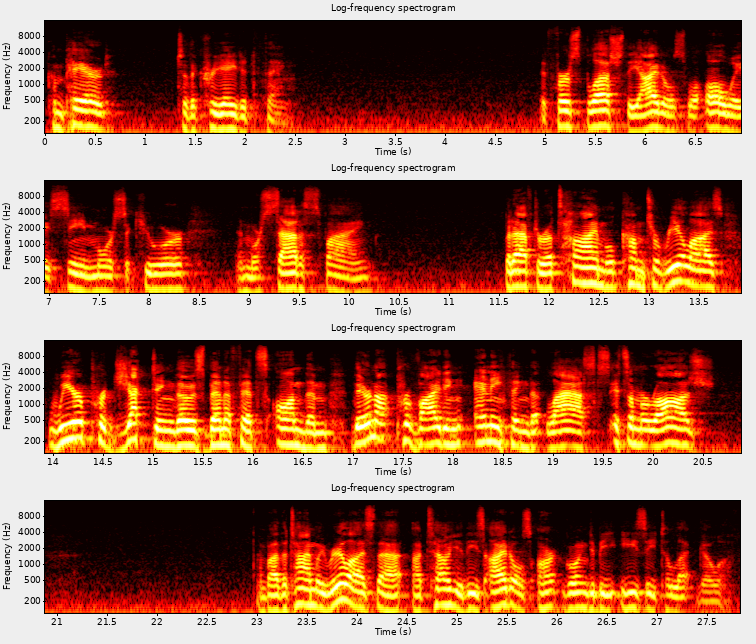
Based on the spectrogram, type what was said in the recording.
compared to the created thing? At first blush, the idols will always seem more secure and more satisfying. But after a time, we'll come to realize we're projecting those benefits on them. They're not providing anything that lasts, it's a mirage. And by the time we realize that, I tell you, these idols aren't going to be easy to let go of.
